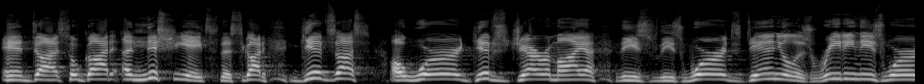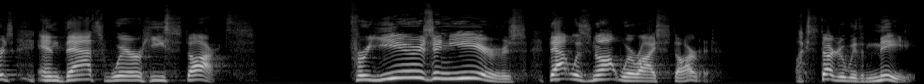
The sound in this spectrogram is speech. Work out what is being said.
And uh, so god initiates this. God gives us a word, gives Jeremiah these, these words. Daniel is reading these words, and that's where he starts. For years and years, that was not where I started. I started with me.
